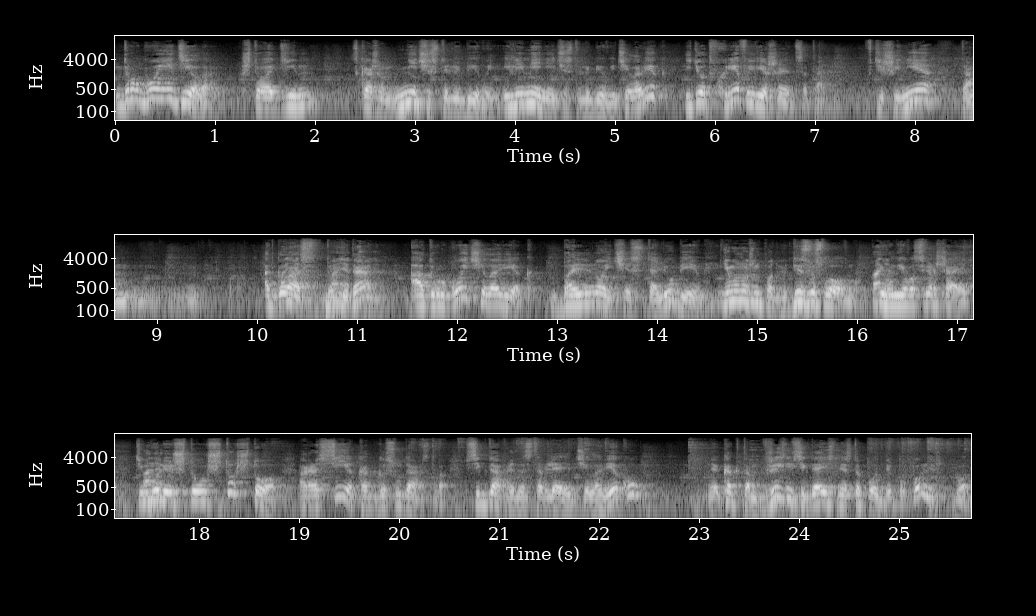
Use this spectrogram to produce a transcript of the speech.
Другое дело, что один, скажем, нечистолюбивый или менее чистолюбивый человек идет в хлев и вешается там, в тишине, там, от глаз, понятно, да? понятно. А другой человек, больной честолюбием, Ему нужен подвиг. Безусловно. И Понятно. он его совершает. Тем Понятно. более, что уж что-что, а Россия, как государство, всегда предоставляет человеку, э, как там, в жизни всегда есть место подвигу. Помнишь? Вот.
